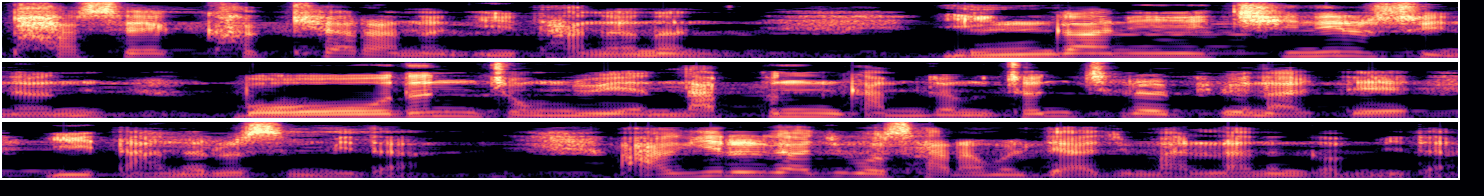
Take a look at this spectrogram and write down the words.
파세카키아라는 이 단어는 인간이 지닐 수 있는 모든 종류의 나쁜 감정 전체를 표현할 때 이 단어를 씁니다. 악의를 가지고 사람을 대하지 말라는 겁니다.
